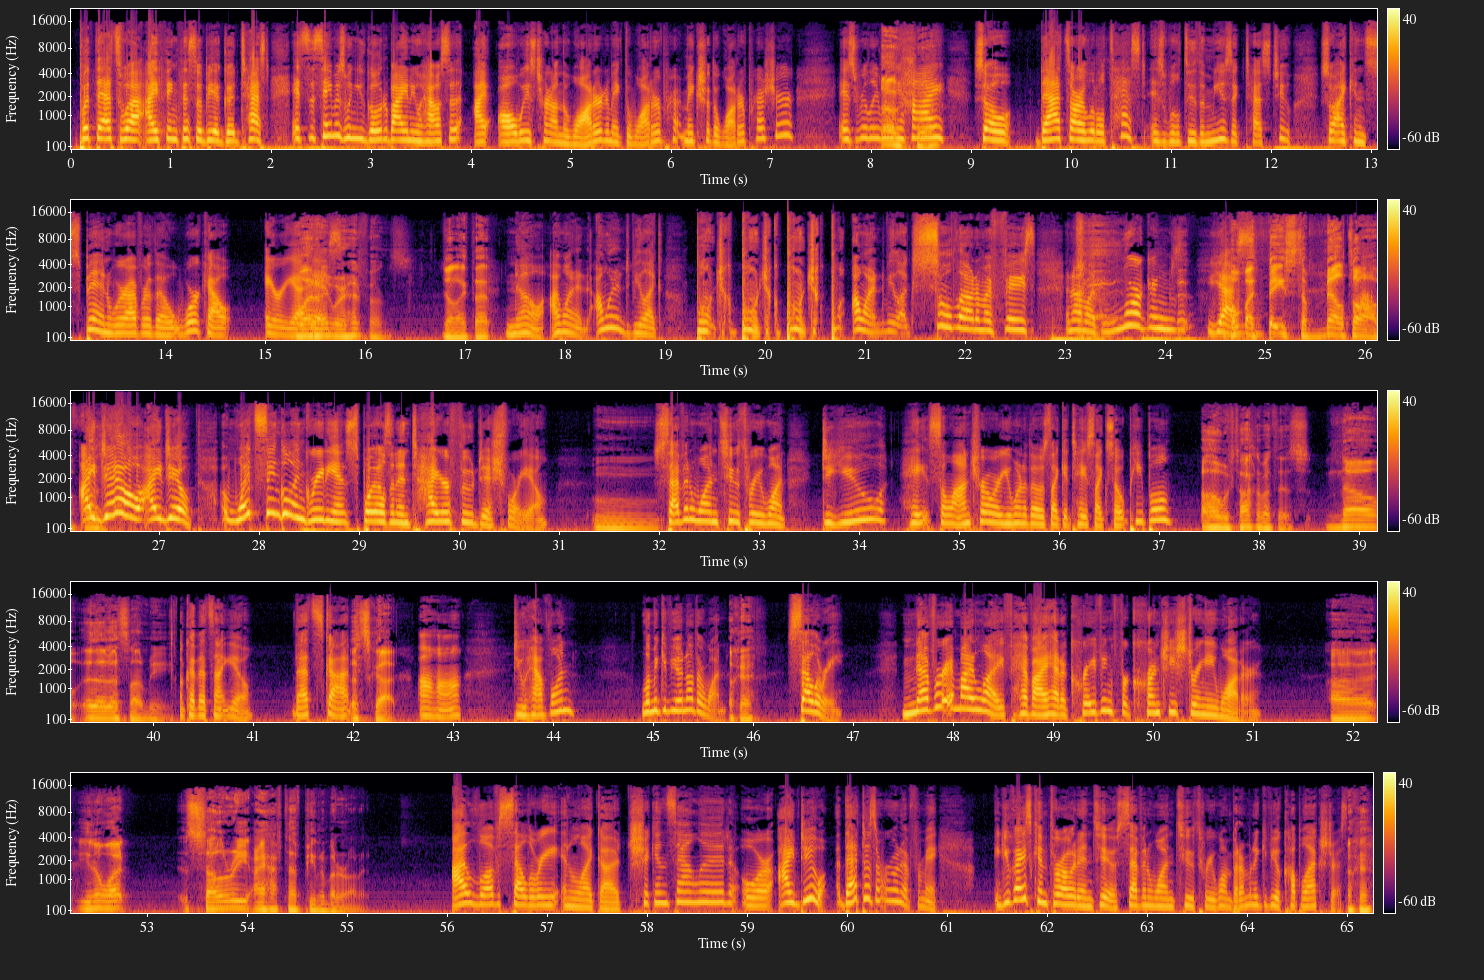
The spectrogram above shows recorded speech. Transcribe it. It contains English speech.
But that's why I think this would be a good test. It's the same as when you go to buy a new house. I always turn on the water to make the water pre- make sure the water pressure is really really Oh, sure. high. So that's our little test. Is we'll do the music test too, so I can spin wherever the workout area Why don't is. you wear headphones? You don't like that? no, I wanted I wanted it to be like boom chicka boom chicka boom chicka boom. I want it to be like so loud in my face, and I'm like working. I Yes, want my face to melt off. I do. I do. What single ingredient spoils an entire food dish for you? Ooh. Seven one two three one. Do you hate cilantro? Or are you one of those like it tastes like soap people? Oh, we've talked about this. No, uh, that's not me. Okay, that's not you. That's Scott. That's Scott. Uh huh. Do you have one? Let me give you another one. Okay. Celery. Never in my life have I had a craving for crunchy, stringy water. Uh, you know what? Celery, I have to have peanut butter on it. I love celery in like a chicken salad, or I do. That doesn't ruin it for me. You guys can throw it in too, seven one two three one. But I'm going to give you a couple extras. Okay.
